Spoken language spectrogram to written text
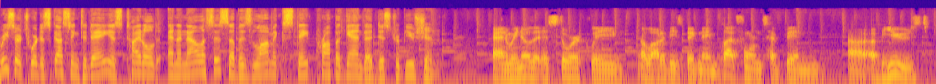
research we're discussing today is titled An Analysis of Islamic State Propaganda Distribution. And we know that historically, a lot of these big name platforms have been uh, abused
